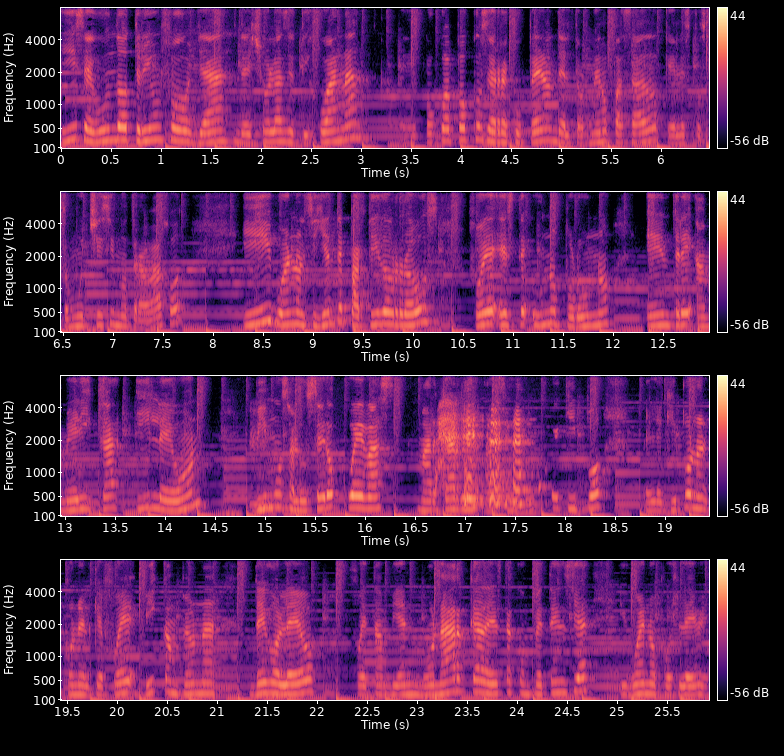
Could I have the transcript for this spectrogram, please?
Y segundo triunfo ya de Cholas de Tijuana. Eh, poco a poco se recuperan del torneo pasado que les costó muchísimo trabajo. Y bueno, el siguiente partido, Rose, fue este uno por uno entre América y León. Vimos a Lucero Cuevas marcarle a su equipo, el equipo con el que fue bicampeona de goleo, fue también monarca de esta competencia y bueno, pues le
